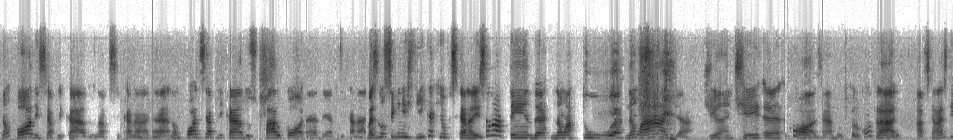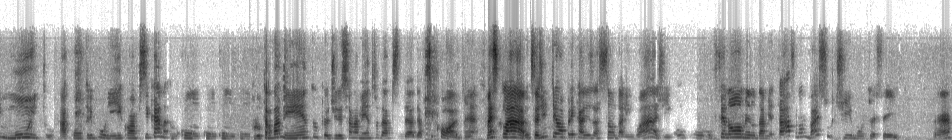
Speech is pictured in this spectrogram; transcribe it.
não podem ser aplicados na psicanálise, né? não podem ser aplicados para o core né, dentro da psicanálise. Mas não significa que o psicanalista não atenda, não atua, não haja diante é, né? muito pelo contrário. A psicanálise tem muito a contribuir com a psicanálise, com, com, com, com para o tratamento, para o direcionamento da, da, da psicose. Né? Mas, claro, se a gente tem uma precarização da linguagem, o, o, o fenômeno da metáfora não vai surtir muito efeito. Né?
